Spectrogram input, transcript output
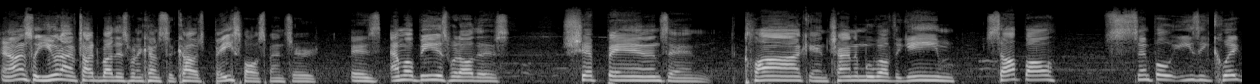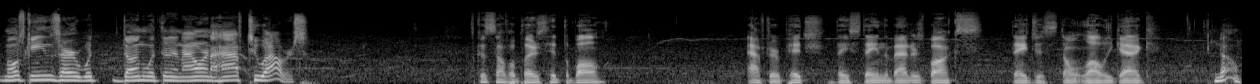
And honestly, you and I have talked about this when it comes to college baseball, Spencer. Is MLB is with all this shift bands and clock and trying to move up the game. Softball, simple, easy, quick. Most games are with, done within an hour and a half, two hours. It's because softball players hit the ball after a pitch. They stay in the batter's box. They just don't lollygag. No.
